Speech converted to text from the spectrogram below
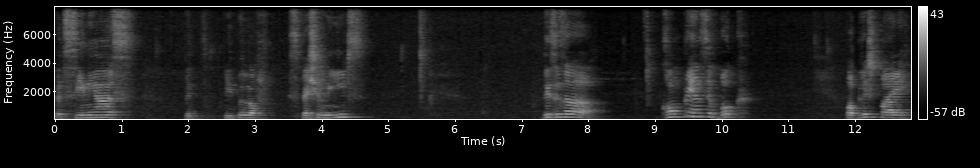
with seniors, with people of special needs. This is a comprehensive book published by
